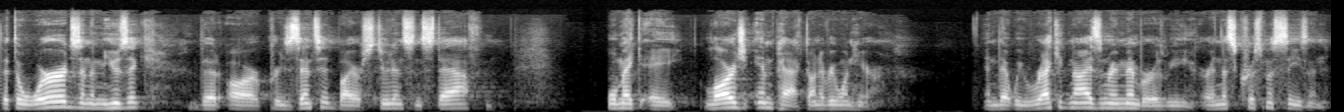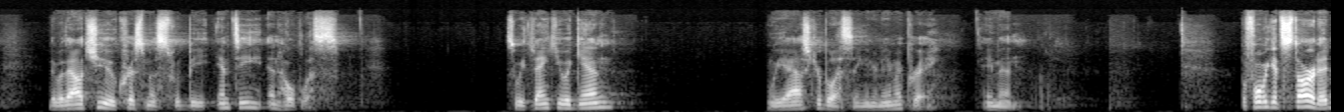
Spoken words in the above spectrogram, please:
that the words and the music that are presented by our students and staff will make a large impact on everyone here. And that we recognize and remember as we are in this Christmas season that without you, Christmas would be empty and hopeless. So we thank you again. We ask your blessing. In your name I pray. Amen. Before we get started,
